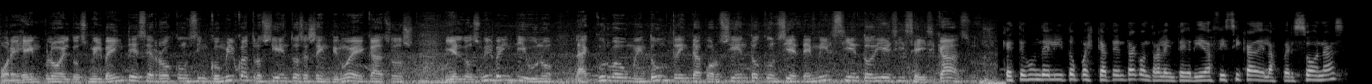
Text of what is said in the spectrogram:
Por ejemplo, el 2020 cerró con 5.469 casos y el 2021 la curva aumentó un 30% con 7.116 casos. Que este es un delito pues que atenta contra la integridad física de las personas.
